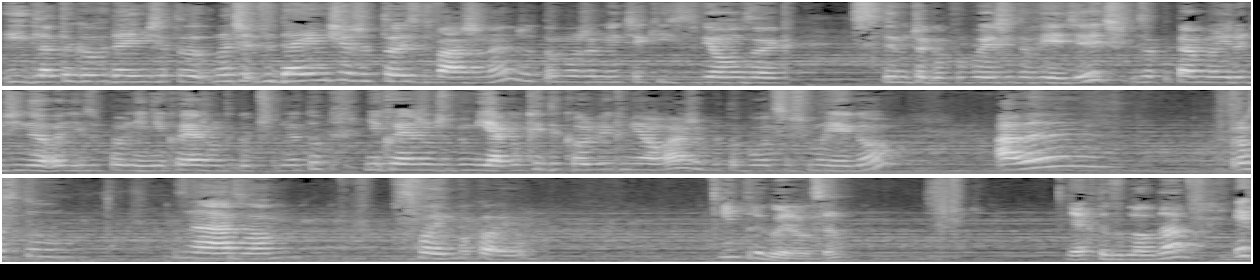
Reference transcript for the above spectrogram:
I dlatego wydaje mi się to, znaczy wydaje mi się, że to jest ważne, że to może mieć jakiś związek z tym, czego próbuję się dowiedzieć. Zapytałam mojej rodziny, oni zupełnie nie kojarzą tego przedmiotu, nie kojarzą, żebym ja go kiedykolwiek miała, żeby to było coś mojego, ale po prostu znalazłam w swoim pokoju. Intrygujące. Jak to wygląda? Jak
